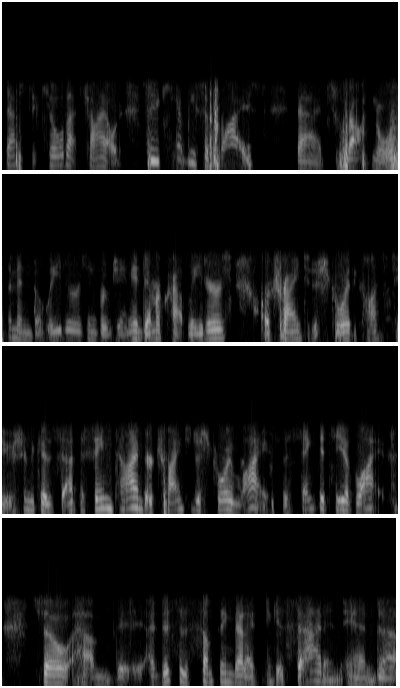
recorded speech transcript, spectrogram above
steps to kill that child. So you can't be surprised that Ralph Northam and the leaders in Virginia, Democrat leaders, are trying to destroy the Constitution because at the same time they're trying to destroy life, the sanctity of life. So um, this is something that I think is sad, and and uh,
